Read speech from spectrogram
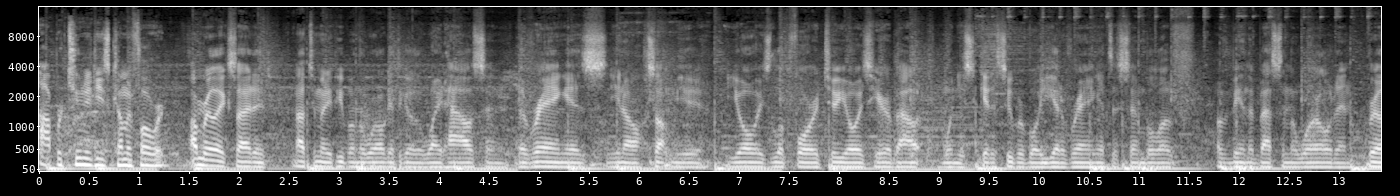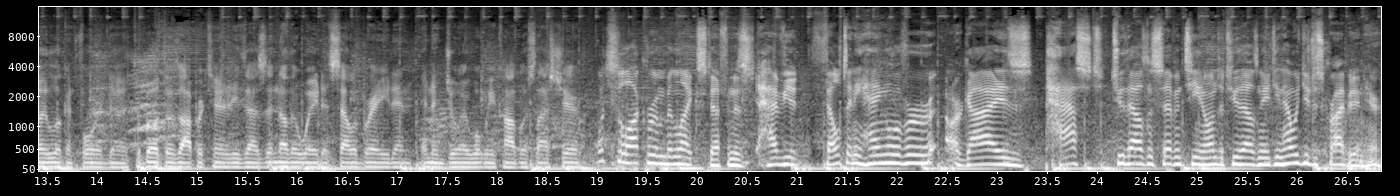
opportunities coming forward? I'm really excited. Not too many people in the world get to go to the White House, and the ring is, you know, something you you always look forward to. You always hear about when you get a Super Bowl, you get a ring. It's a symbol of of being the best in the world and really looking forward to, to both those opportunities as another way to celebrate and, and enjoy what we accomplished last year. What's the locker room been like, Stefan? Is, have you felt any hangover? Are guys past 2017 on to 2018? How would you describe it in here?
